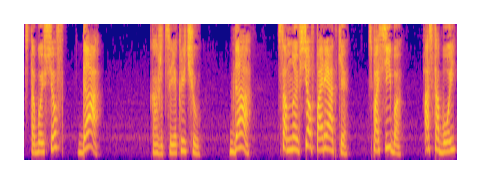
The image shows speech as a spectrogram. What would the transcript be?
с тобой все в... Да! Кажется, я кричу. Да! Со мной все в порядке! Спасибо! А с тобой?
